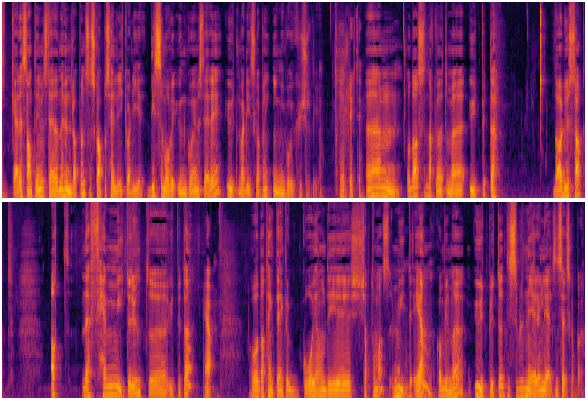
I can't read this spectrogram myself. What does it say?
ikke er i stand til å investere denne hundrelappen, så skapes heller ikke verdier. Disse må vi unngå å investere i. Uten verdiskaping, ingen gode kursutvikling. Helt riktig. Um, og da snakker vi om dette med utbytte. Da har du sagt at det er fem myter rundt uh, utbytte. Ja. Og da tenkte jeg egentlig å gå gjennom de kjapt, Thomas. Myte én kan begynne med. Utbytte disiplinerer ledelsen i selskapet.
